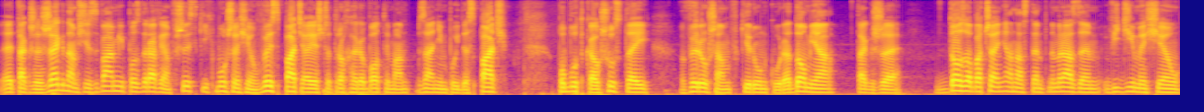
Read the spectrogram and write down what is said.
E, także żegnam się z Wami, pozdrawiam wszystkich, muszę się wyspać, a jeszcze trochę roboty mam zanim pójdę spać. Pobudka o 6, wyruszam w kierunku Radomia, także do zobaczenia następnym razem. Widzimy się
